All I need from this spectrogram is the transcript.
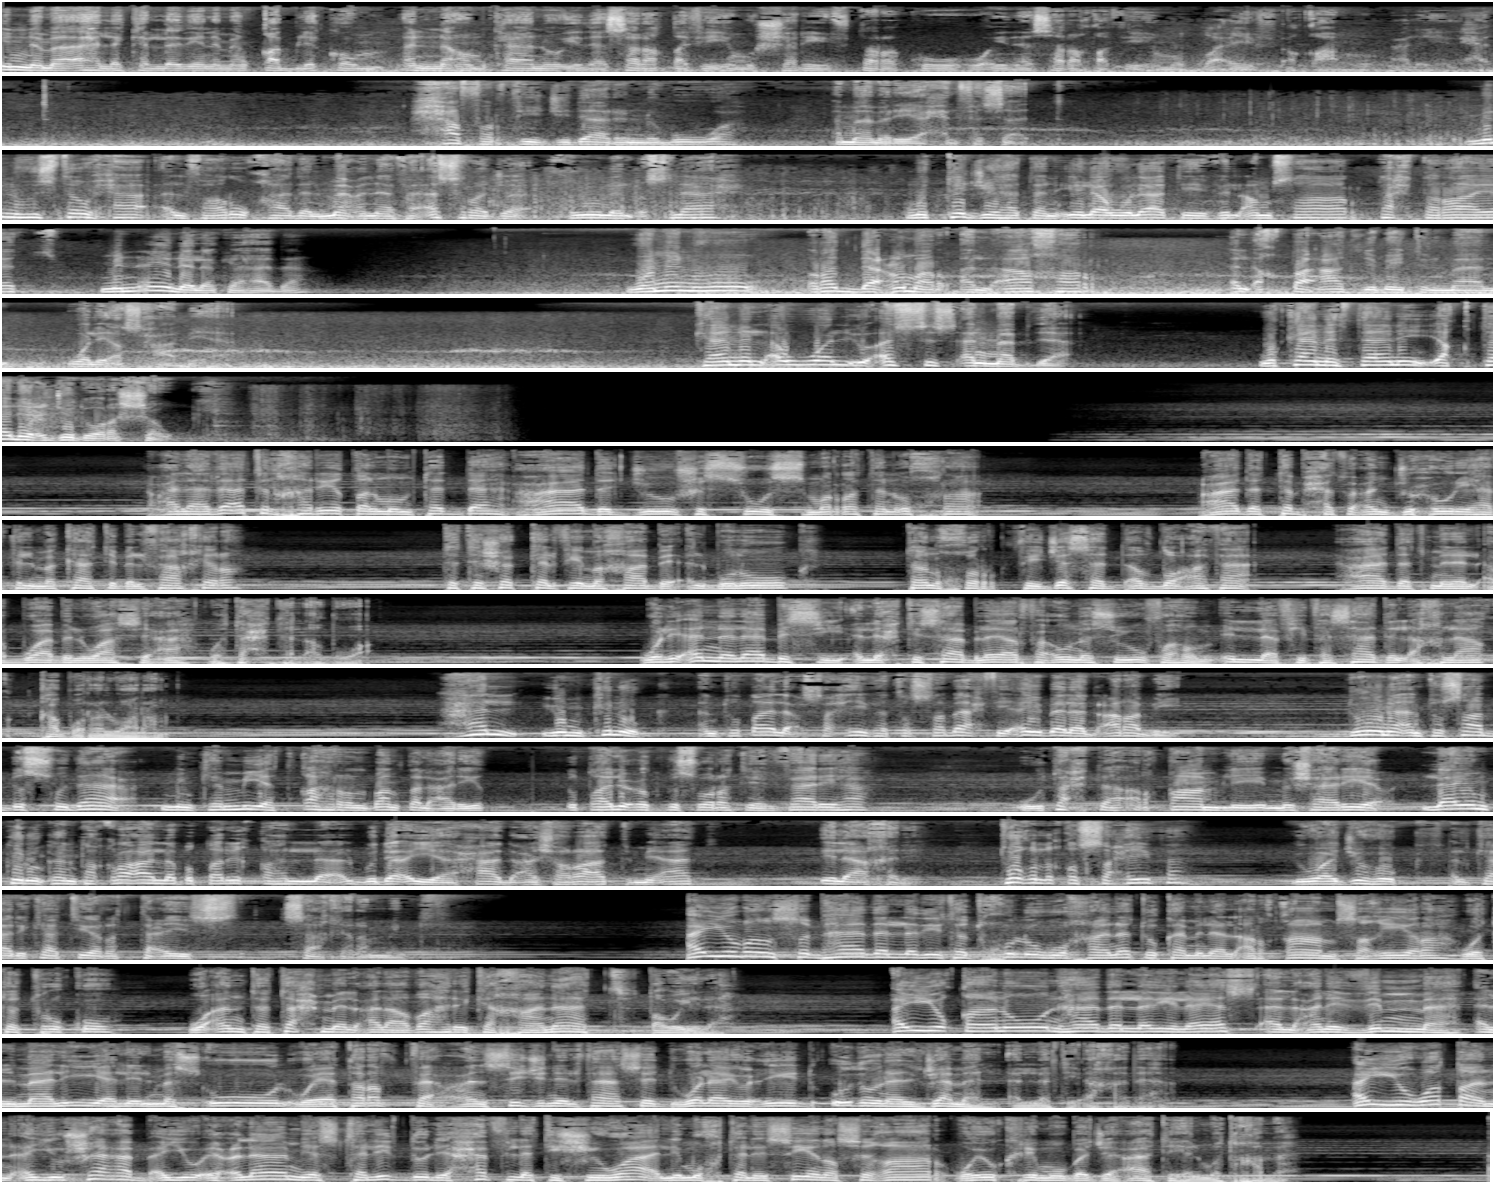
إنما أهلك الذين من قبلكم أنهم كانوا إذا سرق فيهم الشريف تركوه وإذا سرق فيهم الضعيف أقاموا عليه الحد حفر في جدار النبوة أمام رياح الفساد منه استوحى الفاروق هذا المعنى فأسرج خيول الإصلاح متجهة إلى ولاته في الأمصار تحت راية من أين لك هذا؟ ومنه رد عمر الآخر الإقطاعات لبيت المال ولأصحابها. كان الأول يؤسس المبدأ وكان الثاني يقتلع جذور الشوك. على ذات الخريطة الممتدة عادت جيوش السوس مرة أخرى. عادت تبحث عن جحورها في المكاتب الفاخرة تتشكل في مخابئ البنوك تنخر في جسد الضعفاء عادت من الأبواب الواسعة وتحت الأضواء. ولأن لابسي الاحتساب لا يرفعون سيوفهم إلا في فساد الأخلاق كبر الورم. هل يمكنك أن تطالع صحيفة الصباح في أي بلد عربي دون أن تصاب بالصداع من كمية قهر البنط العريض؟ يطالعك بصورته الفارهة وتحته أرقام لمشاريع لا يمكنك أن تقرأها إلا بالطريقة البدائية. حاد عشرات مئات إلى آخره. تغلق الصحيفة يواجهك الكاريكاتير التعيس ساخرا منك. أي منصب هذا الذي تدخله خانتك من الأرقام صغيرة وتتركه وأنت تحمل على ظهرك خانات طويلة؟ أي قانون هذا الذي لا يسأل عن الذمة المالية للمسؤول ويترفع عن سجن الفاسد ولا يعيد أذن الجمل التي أخذها؟ أي وطن أي شعب أي إعلام يستلذ لحفلة شواء لمختلسين صغار ويكرم بجعاته المتخمه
